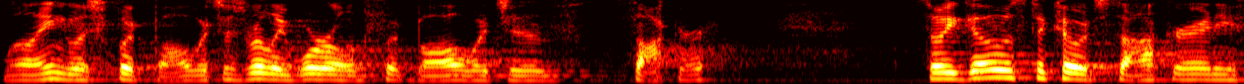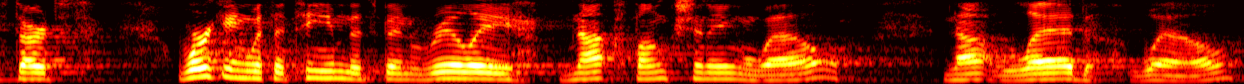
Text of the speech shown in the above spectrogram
well, English football, which is really world football, which is soccer. So he goes to coach soccer and he starts working with a team that's been really not functioning well, not led well.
